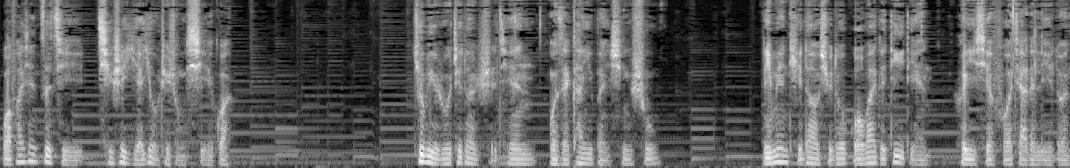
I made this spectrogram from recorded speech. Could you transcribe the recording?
我发现自己其实也有这种习惯。就比如这段时间，我在看一本新书，里面提到许多国外的地点和一些佛家的理论，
